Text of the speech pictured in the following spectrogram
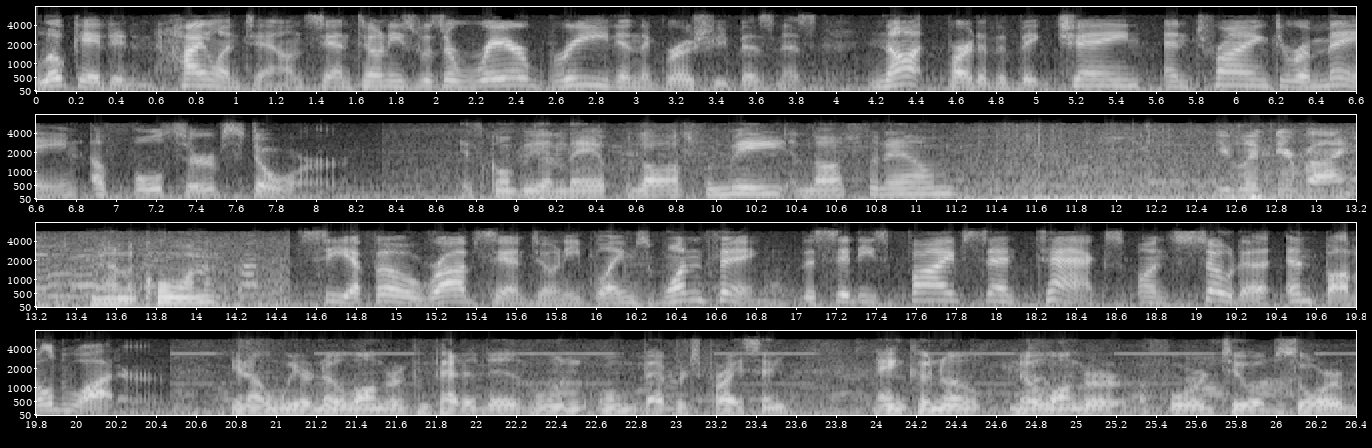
Located in Highlandtown, Santoni's was a rare breed in the grocery business, not part of a big chain, and trying to remain a full-serve store. It's going to be a loss for me, a loss for them. You live nearby? Around the corner. CFO Rob Santoni blames one thing, the city's five cent tax on soda and bottled water. You know, we are no longer competitive on, on beverage pricing and can no, no longer afford to absorb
